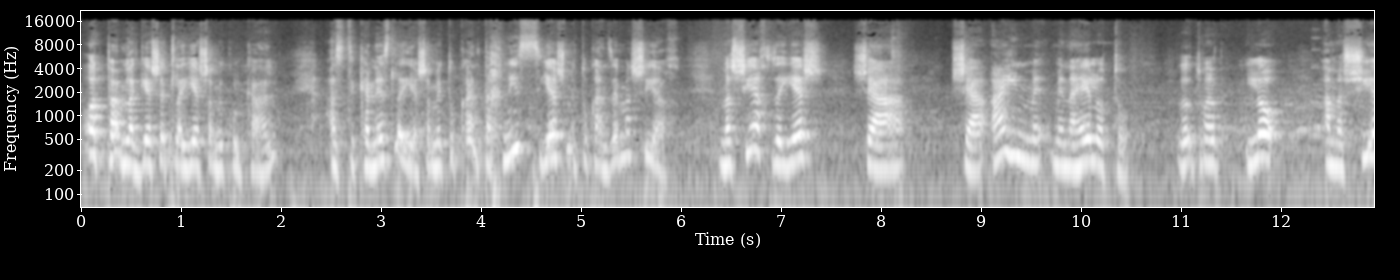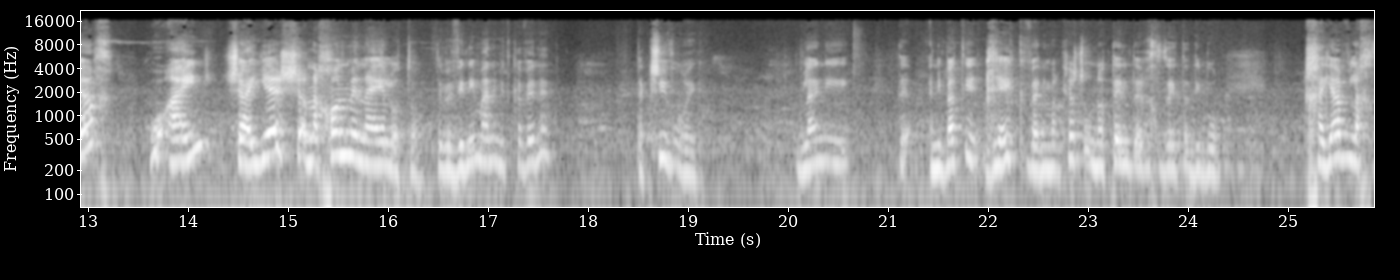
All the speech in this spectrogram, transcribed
עוד פעם לגשת ליש המקולקל, אז תיכנס ליש המתוקן, תכניס יש מתוקן, זה משיח. משיח זה יש שה... שהעין מנהל אותו. זאת אומרת, לא, המשיח הוא עין שהיש הנכון מנהל אותו. אתם מבינים מה אני מתכוונת? תקשיבו רגע. אולי אני... אני באתי ריק ואני מרגישה שהוא נותן דרך זה את הדיבור. חייב לך,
